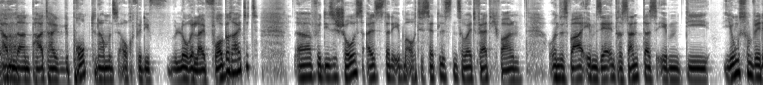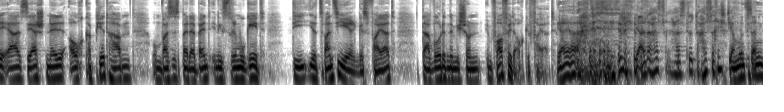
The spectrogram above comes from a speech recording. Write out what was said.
haben da ein paar Tage geprobt und haben uns auch für die Lorelei vorbereitet für diese Shows, als dann eben auch die Setlisten soweit fertig waren. Und es war eben sehr interessant, dass eben die Jungs vom WDR sehr schnell auch kapiert haben, um was es bei der Band In Extremo geht, die ihr 20-Jähriges feiert. Da wurde nämlich schon im Vorfeld auch gefeiert. Ja, ja. ja, da hast, hast, du, hast du recht. Die haben uns dann,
